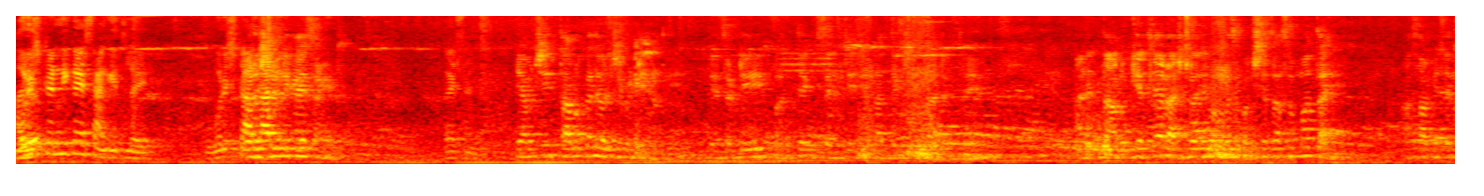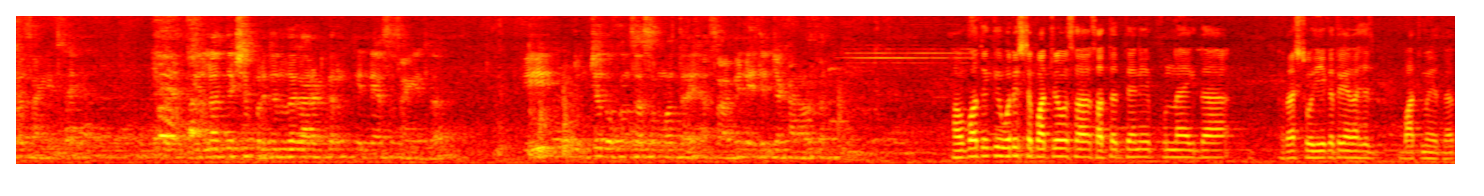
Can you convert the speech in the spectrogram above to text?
वरिष्ठांनी काय सांगितलंय? वरिष्ठ वरिष्ठांनी काय सांगितलं? काय सांगितलं? ही आमची तालुका लेवलची मिटिंग होती. त्यासाठी प्रत्येक सेलचे जिल्हाध्यक्ष होते आणि तालुक्यातल्या राष्ट्रवादी काँग्रेस पक्षाचं असं मत आहे असं आम्ही त्यांना सांगितलंय. जिल्हाध्यक्ष प्रतिनिधी गारटकर यांनी असं सांगितलं. की तुमच्या लोकांचं असं मत आहे असं आम्ही नेत्यांच्या कानावर करतो आपण पाहतो की वरिष्ठ पातळीवर सा सातत्याने पुन्हा एकदा राष्ट्रवादी एकत्र येण्याच्या बातम्या येतात.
